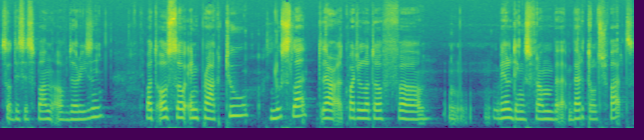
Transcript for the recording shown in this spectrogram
So this is one of the reasons. But also in Prague too, Nusle, there are quite a lot of uh, buildings from Bertolt Schwarz,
